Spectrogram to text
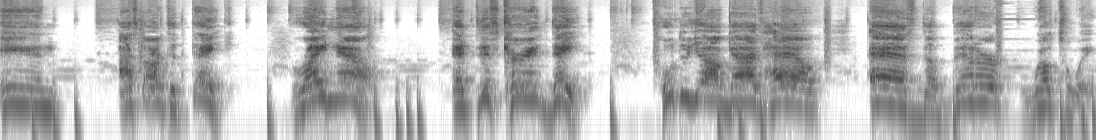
And I started to think right now, at this current date, who do y'all guys have as the better welterweight?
